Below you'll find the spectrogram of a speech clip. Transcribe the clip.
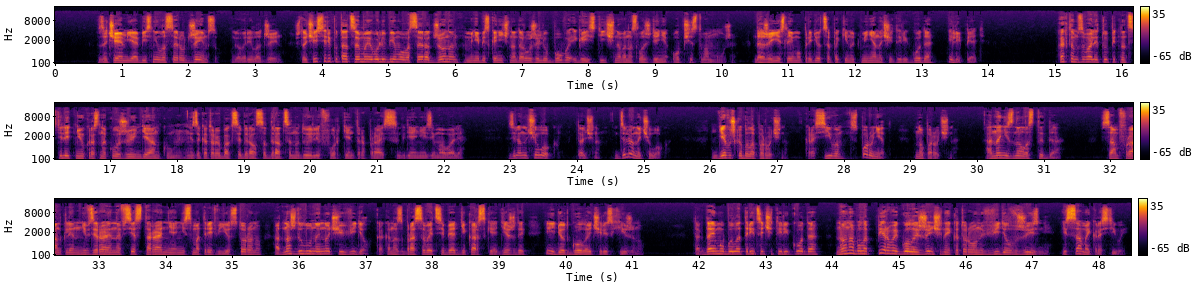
«Зачем я объяснила сэру Джеймсу?» — говорила Джейн, «что честь и репутация моего любимого сэра Джона мне бесконечно дороже любого эгоистичного наслаждения обществом мужа, даже если ему придется покинуть меня на четыре года или пять». Как там звали ту пятнадцатилетнюю краснокожую индианку, из-за которой Бак собирался драться на дуэли в форте Энтерпрайз, где они зимовали? Зеленый чулок. Точно, зеленый чулок. Девушка была порочна. Красиво, спору нет, но порочна. Она не знала стыда. Сам Франклин, невзирая на все старания не смотреть в ее сторону, однажды лунной ночью видел, как она сбрасывает с себя дикарские одежды и идет голая через хижину. Тогда ему было 34 года, но она была первой голой женщиной, которую он видел в жизни, и самой красивой.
